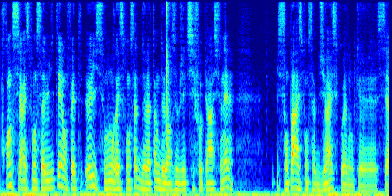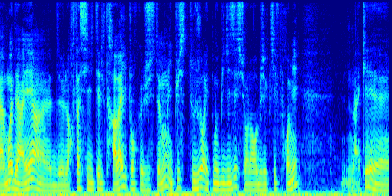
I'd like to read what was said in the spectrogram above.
prendre ses responsabilités. En fait, eux, ils sont responsables de l'atteinte de leurs objectifs opérationnels ils sont pas responsables du reste, quoi. Donc euh, c'est à moi derrière euh, de leur faciliter le travail pour que justement ils puissent toujours être mobilisés sur leur objectif premier, bah, qui est euh,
